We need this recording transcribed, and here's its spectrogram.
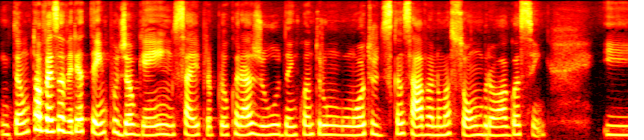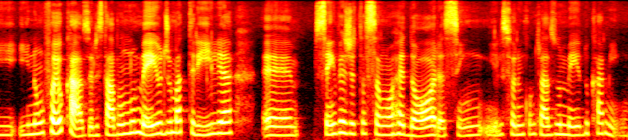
Então, talvez haveria tempo de alguém sair para procurar ajuda enquanto um, outro descansava numa sombra ou algo assim. E, e não foi o caso. Eles estavam no meio de uma trilha, é, sem vegetação ao redor, assim, e eles foram encontrados no meio do caminho.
